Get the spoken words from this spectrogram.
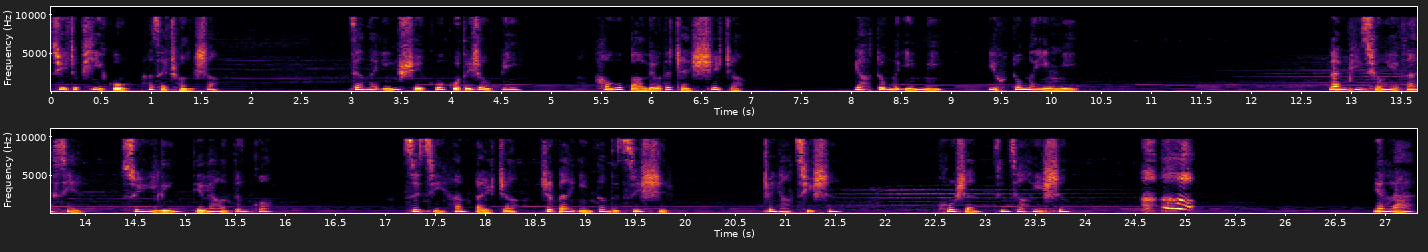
撅着屁股趴在床上，将那饮水鼓鼓的肉壁毫无保留的展示着，要多么淫靡，有多么淫靡。蓝碧琼也发现孙玉玲点亮了灯光，自己还摆着这般淫荡的姿势，正要起身，忽然惊叫一声：“原来，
